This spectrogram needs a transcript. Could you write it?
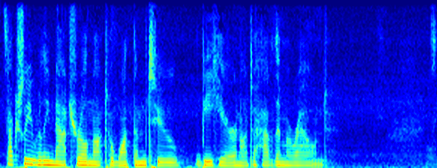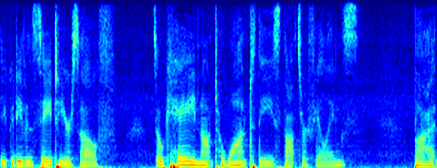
It's actually really natural not to want them to be here, not to have them around. So you could even say to yourself, it's okay not to want these thoughts or feelings, but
